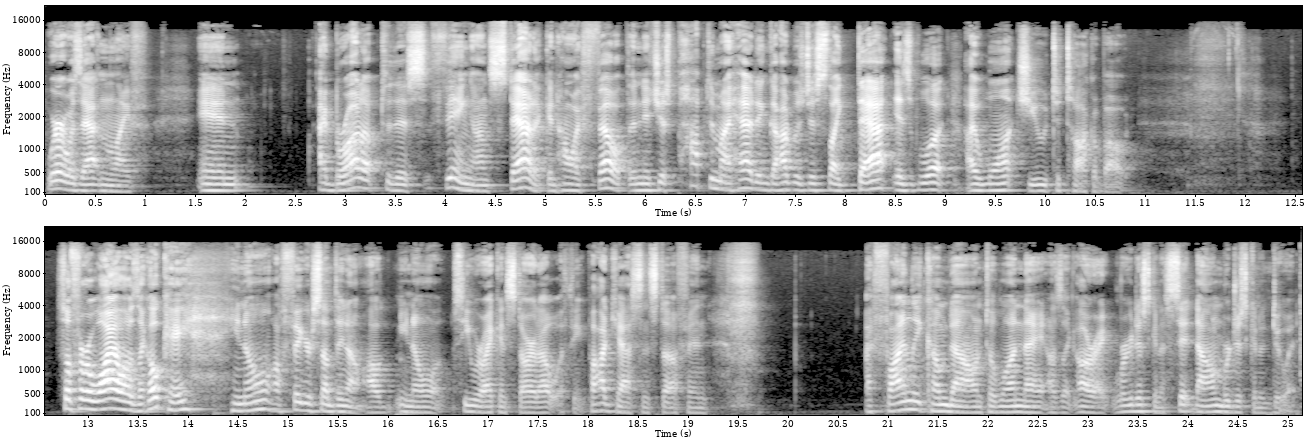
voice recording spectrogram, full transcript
where I was at in life. And I brought up to this thing on static and how I felt, and it just popped in my head, and God was just like, That is what I want you to talk about. So for a while, I was like, okay, you know, I'll figure something out. I'll, you know, see where I can start out with the podcast and stuff. And I finally come down to one night. I was like, all right, we're just to sit down. We're just to do it.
